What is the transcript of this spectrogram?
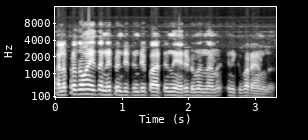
ഫലപ്രദമായി തന്നെ ട്വന്റി ട്വന്റി പാർട്ടി നേരിടുമെന്നാണ് എനിക്ക് പറയാനുള്ളത്.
